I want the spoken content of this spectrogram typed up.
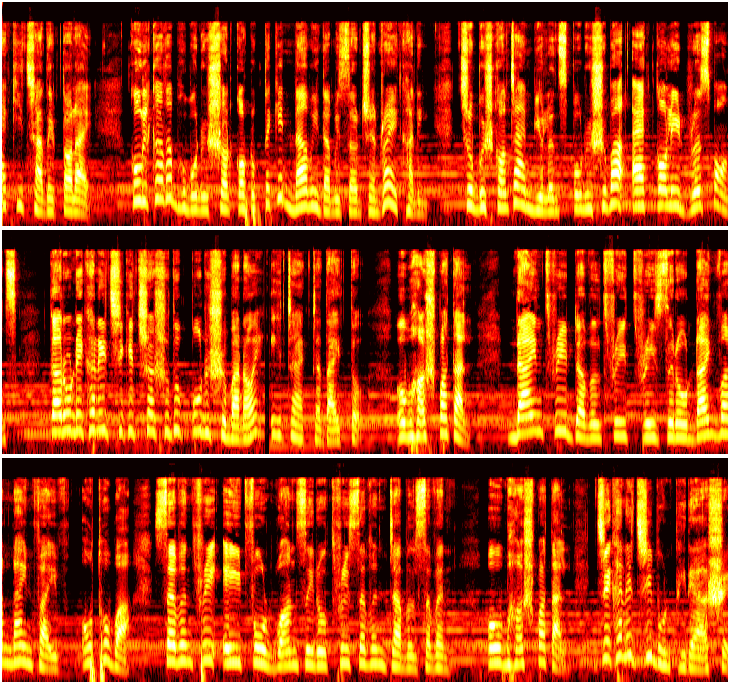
একই ছাদের তলায়। কলকাতা, ভুবনেশ্বর, কটক থেকে নামি দামি সার্জনরা এখানে চব্বিশ ঘণ্টা অ্যাম্বুলেন্স পরিষেবা, এক কলের রেসপন্স কারণ এখানে চিকিৎসা শুধু পরিষেবা নয়, এটা একটা দায়িত্ব। ওম হাসপাতাল nine three double three three zero nine one nine five অথবা seven three eight four one zero three seven double seven Om হাসপাতাল যেখানে জীবন ফিরে আসে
